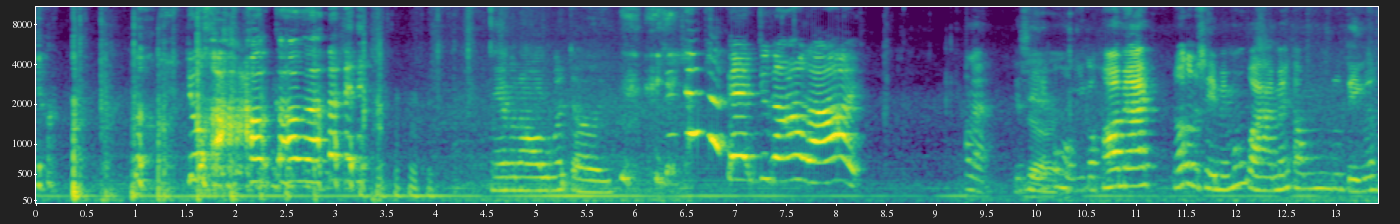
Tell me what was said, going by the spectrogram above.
chưa chưa hảo con ơi. Nghe tao no luôn á trời. Game chưa ngon rồi. Con à cái xe có một gì con thôi mày ơi. Nói tao xe mày món quà mày tao không đưa tiền lên.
